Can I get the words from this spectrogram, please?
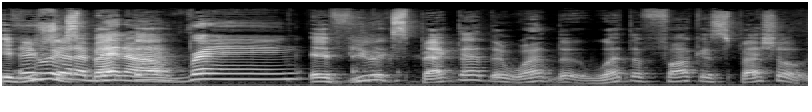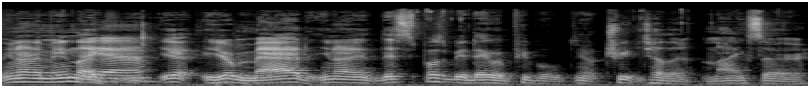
if There you should have expect been that, a ring. if you expect that, then what the what the fuck is special? You know what I mean? Like, Yeah. you're, you're mad. You know, this is supposed to be a day where people you know treat each other nicer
